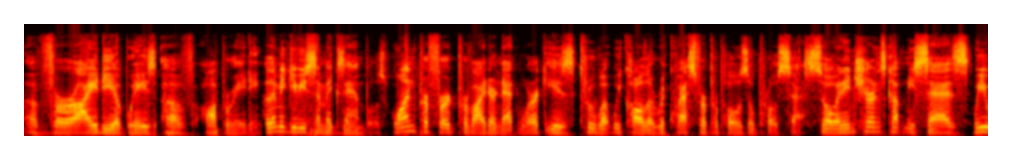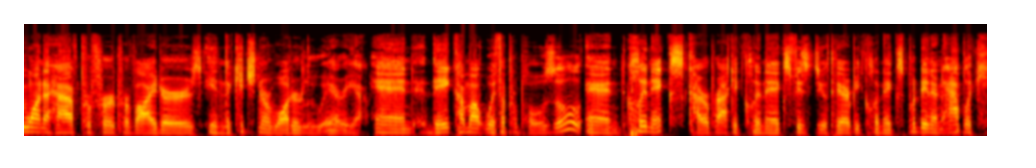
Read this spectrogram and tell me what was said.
a variety of ways of operating. Let me give you some examples. One preferred provider network is through what we call a request for proposal process. So, an insurance company says, we want to have preferred providers in the Kitchener Waterloo area. And they come out with a proposal, and clinics, chiropractic clinics, physiotherapy clinics, put in an application,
